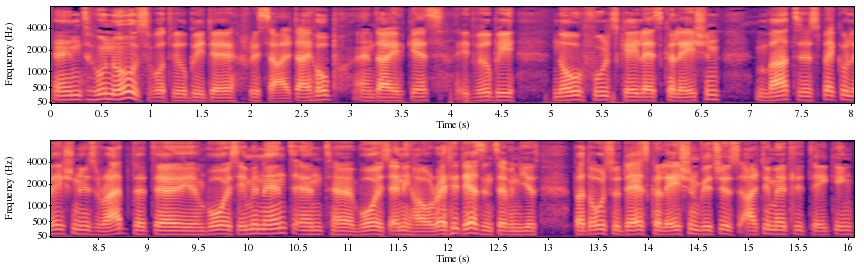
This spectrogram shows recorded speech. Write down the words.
And who knows what will be the result? I hope and I guess it will be no full scale escalation, but uh, speculation is ripe that uh, war is imminent and uh, war is anyhow already there in seven years, but also the escalation, which is ultimately taking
